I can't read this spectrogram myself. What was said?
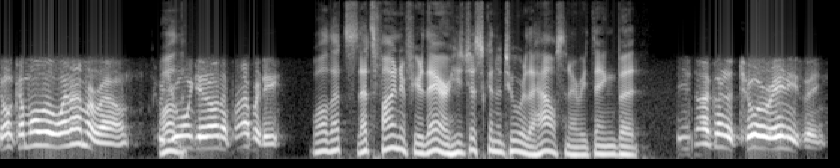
don't come over when I'm around, because Well- you won't get on the property. Well, that's that's fine if you're there. He's just going to tour the house and everything, but He's not going to tour anything.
